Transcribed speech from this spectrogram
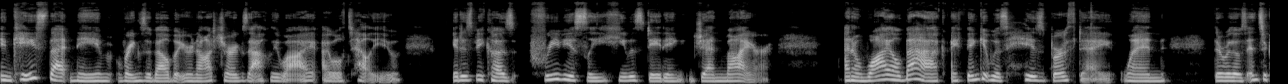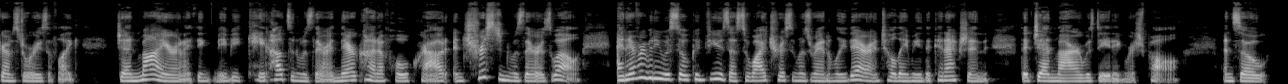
in case that name rings a bell, but you're not sure exactly why, I will tell you. It is because previously he was dating Jen Meyer. And a while back, I think it was his birthday when there were those Instagram stories of like, Jen Meyer, and I think maybe Kate Hudson was there, and their kind of whole crowd, and Tristan was there as well. And everybody was so confused as to why Tristan was randomly there until they made the connection that Jen Meyer was dating Rich Paul. And so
